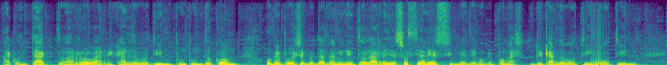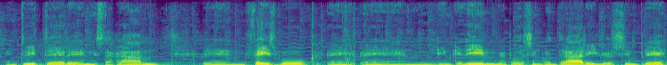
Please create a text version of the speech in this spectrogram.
a contacto arroba ricardobotín.com o me puedes encontrar también en todas las redes sociales simplemente con que pongas Ricardo Botín, Botín en Twitter, en Instagram, en Facebook, en, LinkedIn, me puedes encontrar y yo siempre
